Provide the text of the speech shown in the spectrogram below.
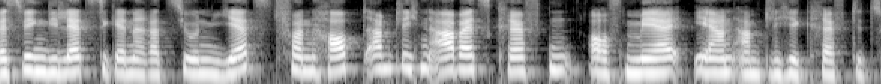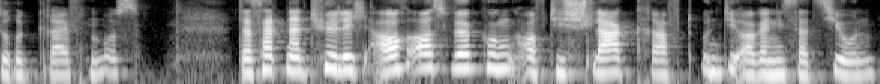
weswegen die letzte Generation jetzt von hauptamtlichen Arbeitskräften auf mehr ehrenamtliche Kräfte zurückgreifen muss. Das hat natürlich auch Auswirkungen auf die Schlagkraft und die Organisation.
